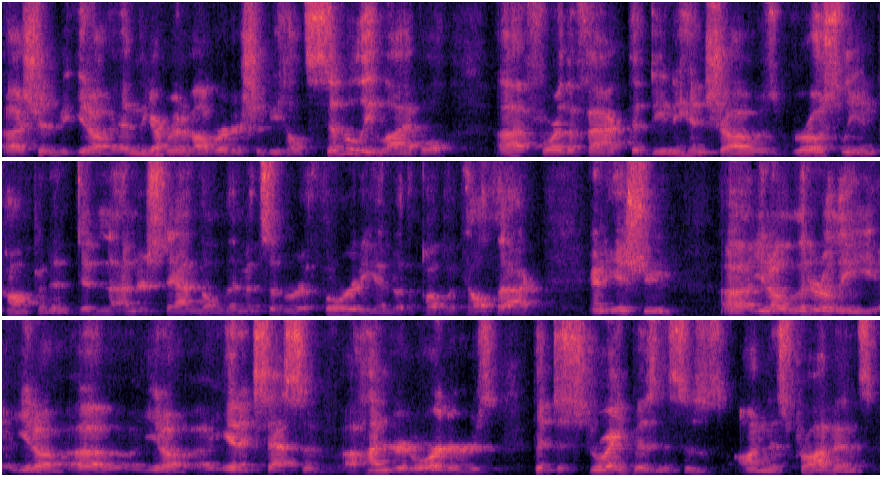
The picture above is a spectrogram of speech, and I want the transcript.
uh, should be, you know, and the government of Alberta should be held civilly liable uh, for the fact that Deena Hinshaw was grossly incompetent, didn't understand the limits of her authority under the Public Health Act, and issued uh, you know, literally, you know, uh, you know, in excess of hundred orders that destroyed businesses on this province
